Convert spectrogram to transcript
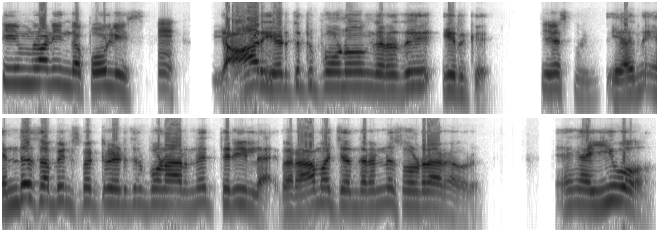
team not in the police யார் எடுத்துட்டு போகணுங்கிறது இருக்கு. எந்த- சப் இன்ஸ்பெக்டர் எடுத்துட்டு போனாருன்னு தெரியல இப்ப ராமச்சந்திரன் சொல்றாரு அவரு ஏங்க ஈவோ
